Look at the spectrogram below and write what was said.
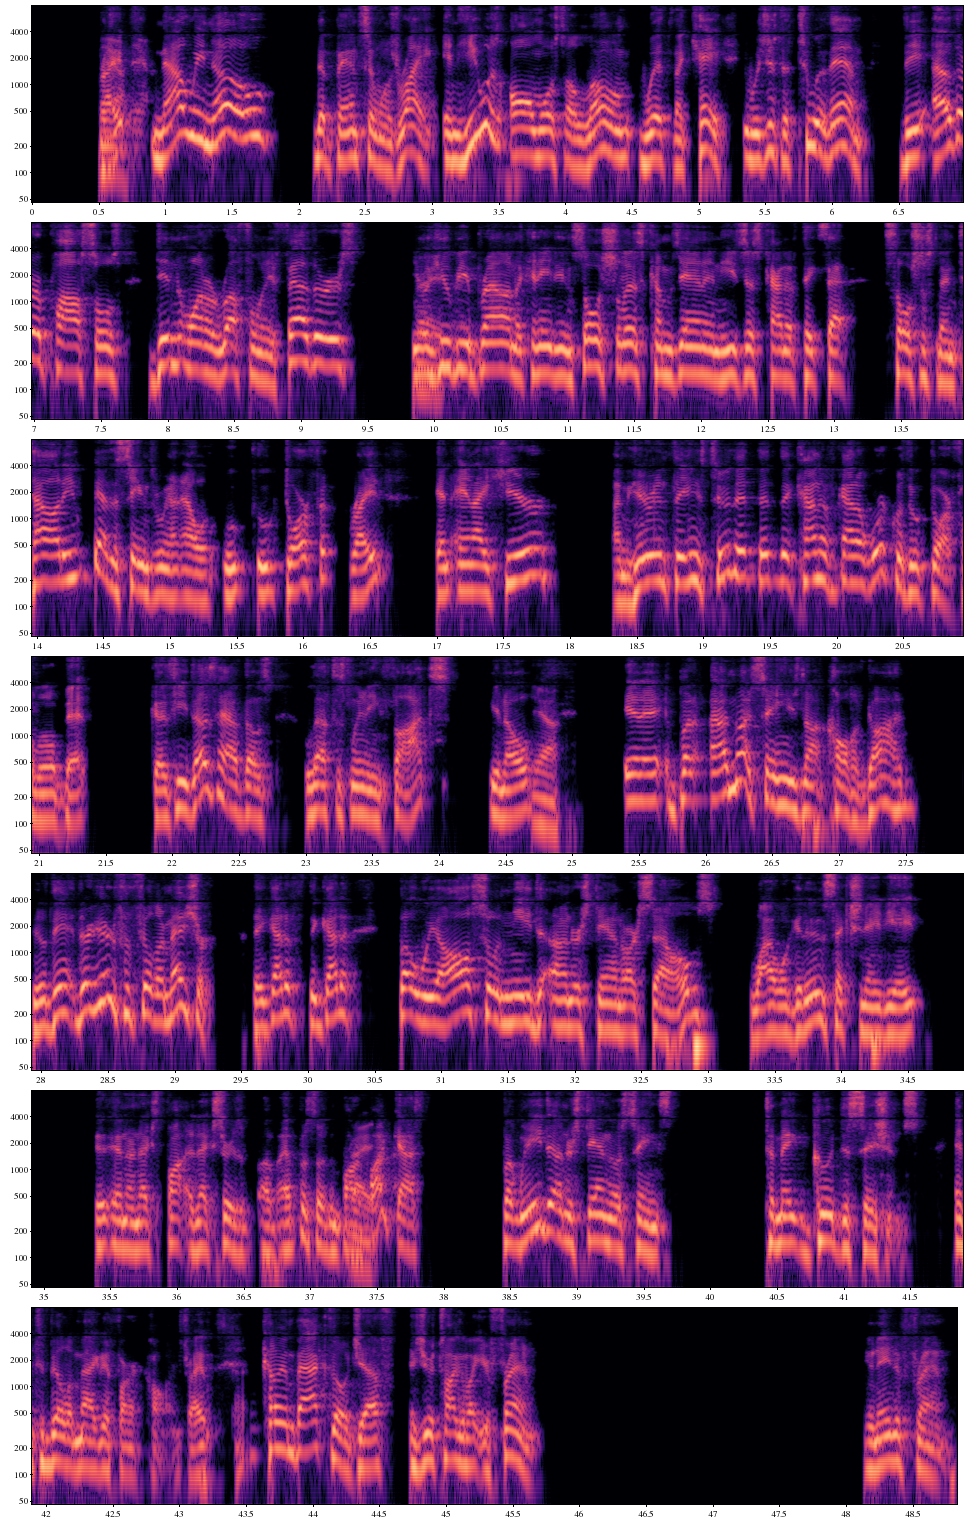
Right. Yeah. Now we know that Benson was right. And he was almost alone with McKay. It was just the two of them. The other apostles didn't want to ruffle any feathers. You know, right. Hugh B. Brown, a Canadian socialist, comes in and he just kind of takes that socialist mentality. We have the same thing on Al Uchtdorf, right? And and I hear, I'm hearing things too that that, that kind of kind of work with Uchtdorf a little bit because he does have those leftist leaning thoughts, you know. Yeah. It, uh, but I'm not saying he's not called of God. You know, they, they're here to fulfill their measure. They got to, they got to, but we also need to understand ourselves. Why we'll get into Section 88 in our next next series of episodes and right. podcast. But we need to understand those things to make good decisions and to be able to magnify our callings, right? Okay. Coming back though, Jeff, as you were talking about your friend, your native friend,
